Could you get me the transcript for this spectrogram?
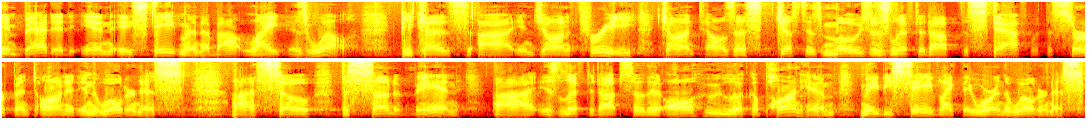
embedded in a statement about light as well. Because uh, in John 3, John tells us just as Moses lifted up the staff with the serpent on it in the wilderness, uh, so the Son of Man uh, is lifted up so that all who look upon him may be saved like they were in the wilderness.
